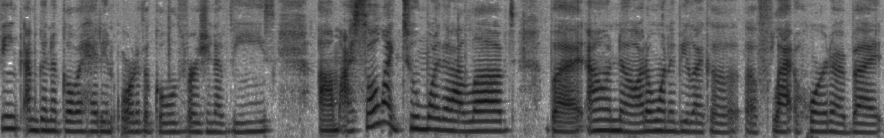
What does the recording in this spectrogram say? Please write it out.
think I'm gonna go ahead and order the gold version of these. Um, I saw like two more that I loved but I don't know. I don't want to be like a, a flat hoarder but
